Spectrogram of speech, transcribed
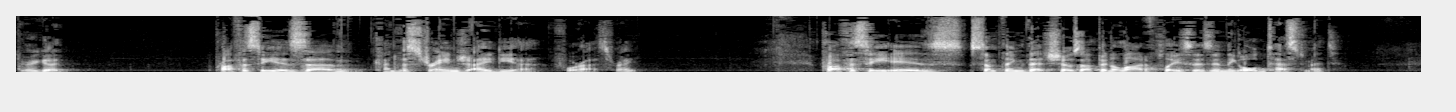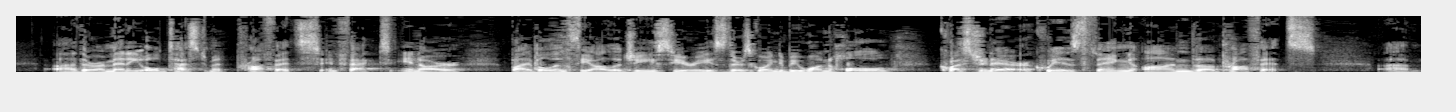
Very good. Prophecy is um, kind of a strange idea for us, right? Prophecy is something that shows up in a lot of places in the Old Testament. Uh, there are many Old Testament prophets. In fact, in our Bible and theology series, there's going to be one whole questionnaire, quiz thing on the prophets, um,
